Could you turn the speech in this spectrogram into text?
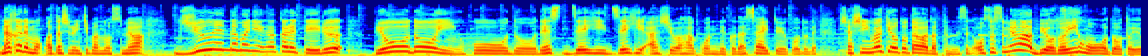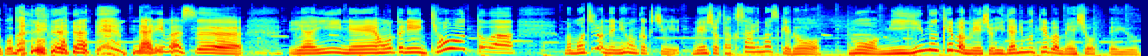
中でも私の一番のおすすめは10円玉に描かれている平等院報道です。ぜひぜひ足を運んでくださいということで写真は京都タワーだったんですがおすすめは平等院報道ということに なります。いやいいね。本当に京都はまあ、もちろんね日本各地名所たくさんありますけどもう右向けば名所左向けば名所っていう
